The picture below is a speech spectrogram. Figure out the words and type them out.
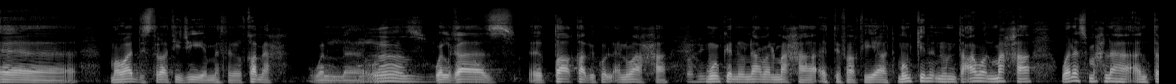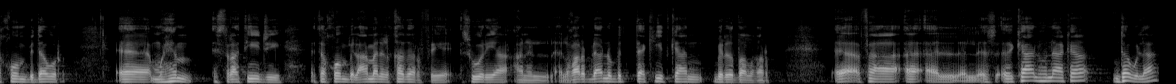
آه، مواد استراتيجية مثل القمح والغاز. والغاز الطاقة بكل أنواعها. صحيح. ممكن أنه نعمل معها اتفاقيات. ممكن أنه نتعاون معها ونسمح لها أن تقوم بدور آه، مهم استراتيجي تقوم بالعمل القذر في سوريا عن الغرب لأنه بالتأكيد كان برضا الغرب. آه، فكان هناك دولة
